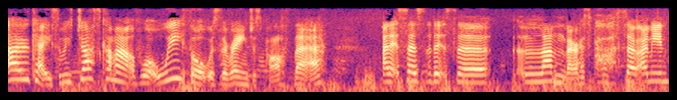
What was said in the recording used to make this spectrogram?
Okay, so we've just come out of what we thought was the Ranger's Path there, and it says that it's the Llanberis Path. So, I mean,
